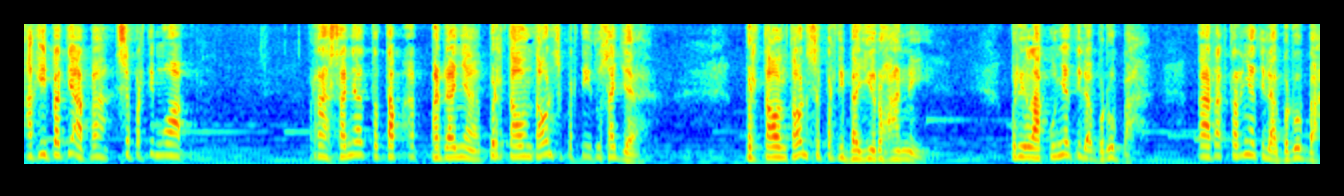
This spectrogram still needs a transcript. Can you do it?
Akibatnya apa? Seperti Moab. Rasanya tetap padanya. Bertahun-tahun seperti itu saja. Bertahun-tahun seperti bayi rohani perilakunya tidak berubah, karakternya tidak berubah,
